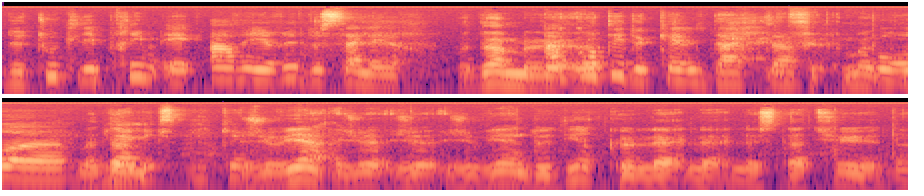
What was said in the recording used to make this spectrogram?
de toutes les primes et arriérés de salaire. Madame, à compter de quelle date Pour euh, bien l'expliquer? Je viens, je, je, viens de dire que le, le, le statut, de,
